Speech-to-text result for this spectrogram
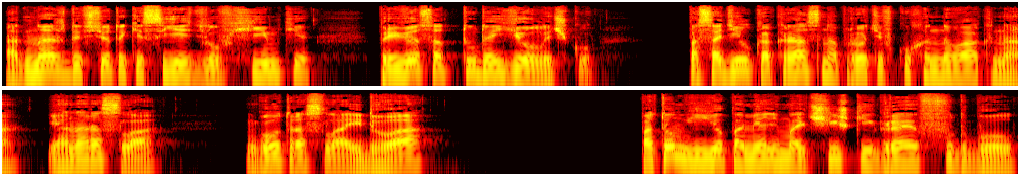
Однажды все-таки съездил в Химки, привез оттуда елочку — Посадил как раз напротив кухонного окна, и она росла. Год росла и два. Потом ее помяли мальчишки, играя в футбол.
